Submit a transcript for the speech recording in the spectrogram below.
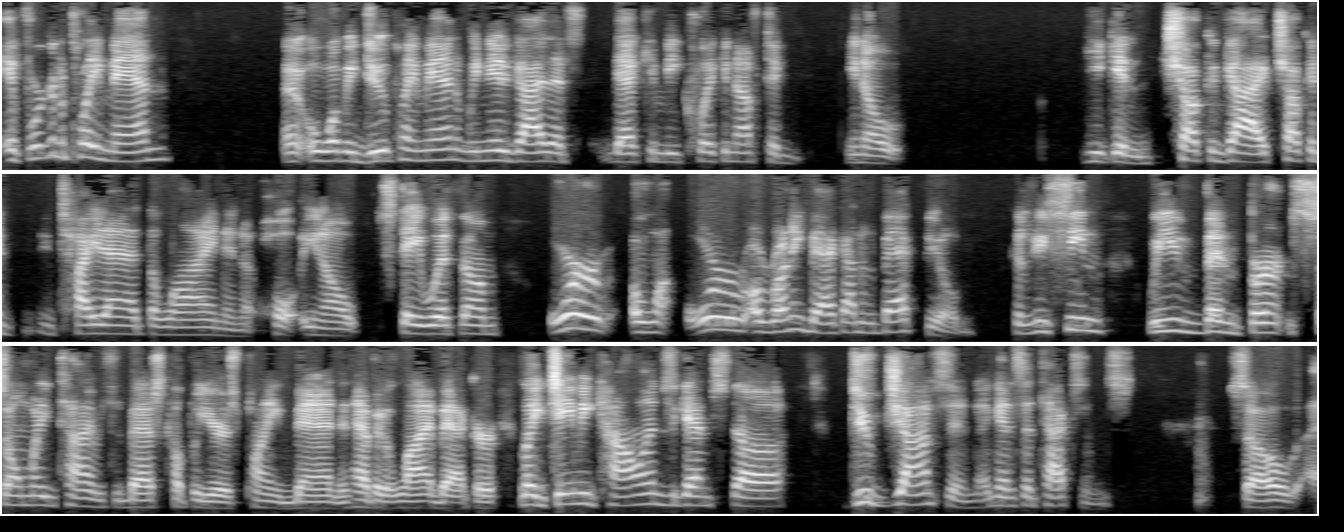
if we're gonna play man, when we do play man, we need a guy that's that can be quick enough to you know he can chuck a guy, chuck a tight end at the line, and hold, you know stay with them, or a, or a running back out of the backfield because we've seen we've been burnt so many times the past couple years playing band and having a linebacker like Jamie Collins against uh, Duke Johnson against the Texans. So uh,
